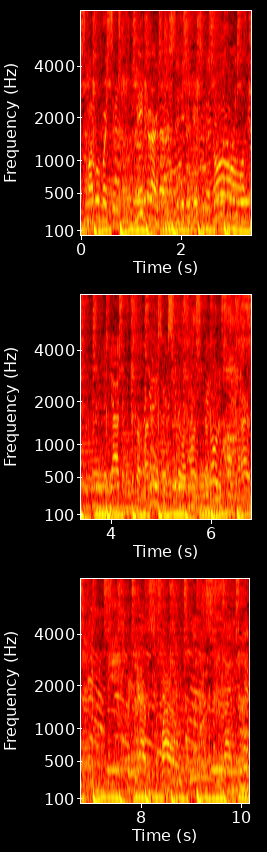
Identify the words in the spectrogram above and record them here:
смогу быть в лидерах даже среди любителей, но вот, э, я как бы, там, по мере своих сил и возможностей готовлюсь, там, стараюсь, приезжаю, выступаю, я не-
